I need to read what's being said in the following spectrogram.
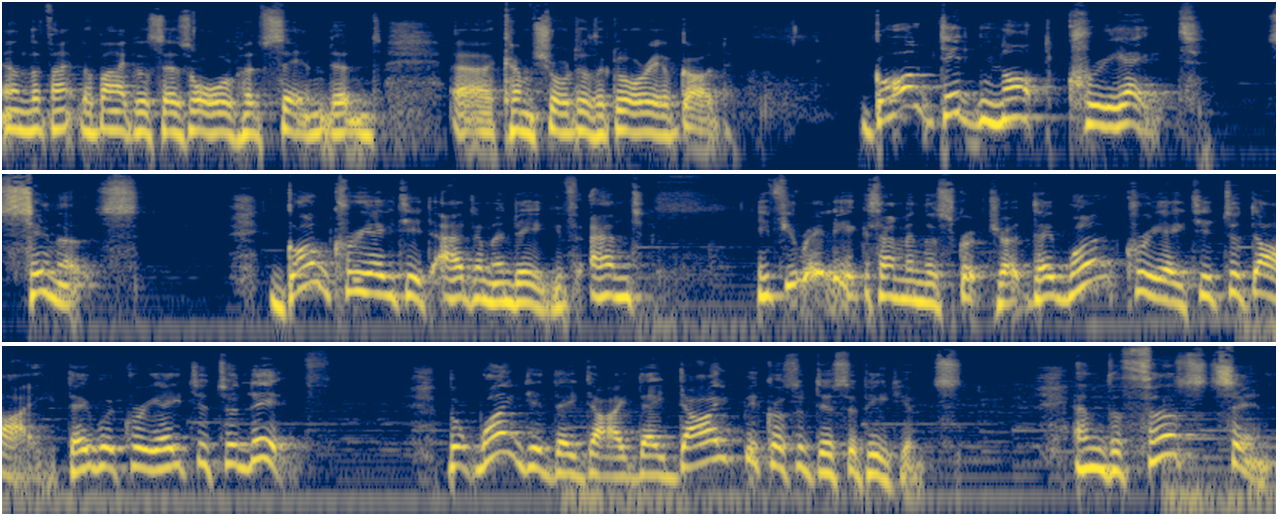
and the fact the Bible says all have sinned and uh, come short of the glory of God. God did not create sinners. God created Adam and Eve, and if you really examine the scripture, they weren't created to die, they were created to live. But why did they die? They died because of disobedience. And the first sin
